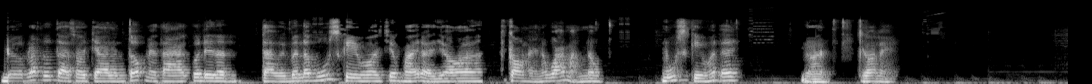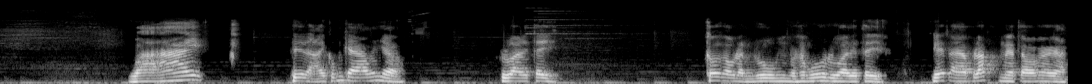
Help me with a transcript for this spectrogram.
đưa Black Dota Soldier lên top meta của Dylan. Tại vì bên đó boost skill thôi chứ không phải là do cái con này nó quá mạnh đâu. Boost skill hết đấy. Rồi con này. Vãi Đi lại cũng cao bây giờ Duality. Có Golden Rule nhưng mà không có Duality. Get a Black Metal Dragon à.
